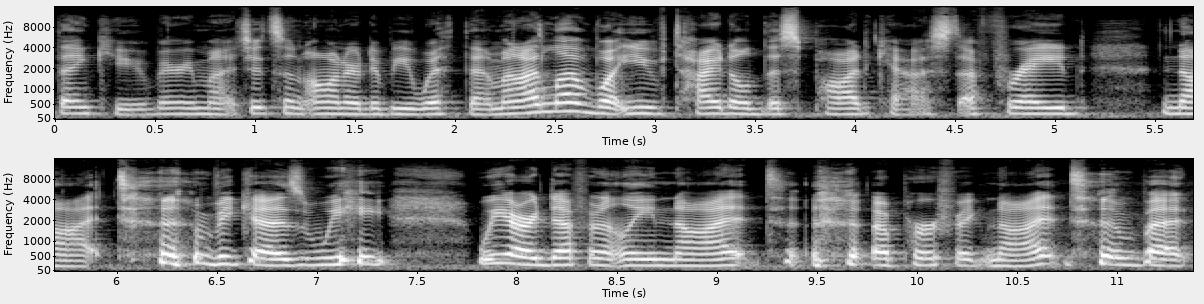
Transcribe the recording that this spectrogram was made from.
Thank you very much. It's an honor to be with them. And I love what you've titled this podcast, Afraid Not, because we we are definitely not a perfect knot. but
